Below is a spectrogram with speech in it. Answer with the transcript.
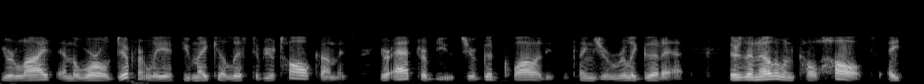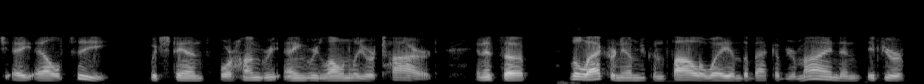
your life and the world differently if you make a list of your tall comings, your attributes, your good qualities, the things you're really good at. There's another one called HALT, H-A-L-T, which stands for hungry, angry, lonely, or tired. And it's a little acronym you can file away in the back of your mind. And if you're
